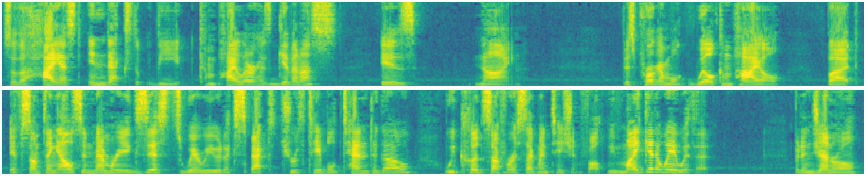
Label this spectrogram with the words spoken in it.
So the highest index that the compiler has given us is 9. This program will, will compile, but if something else in memory exists where we would expect truth table 10 to go, we could suffer a segmentation fault. We might get away with it, but in general,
